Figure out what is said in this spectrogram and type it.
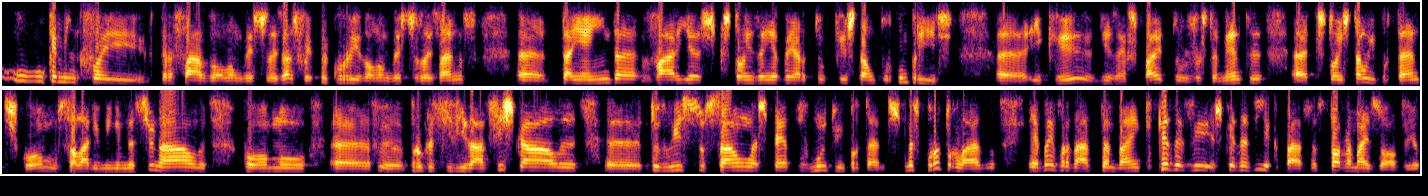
o, o, caminho que foi traçado ao longo destes dois anos, foi percorrido ao longo destes dois anos, uh, tem ainda várias questões em aberto que estão por cumprir uh, e que dizem respeito justamente a questões tão importantes como salário mínimo nacional, como uh, progressividade fiscal, tudo isso são aspectos muito importantes. Mas, por outro lado, é bem verdade também que cada vez, cada dia que passa, se torna mais óbvio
